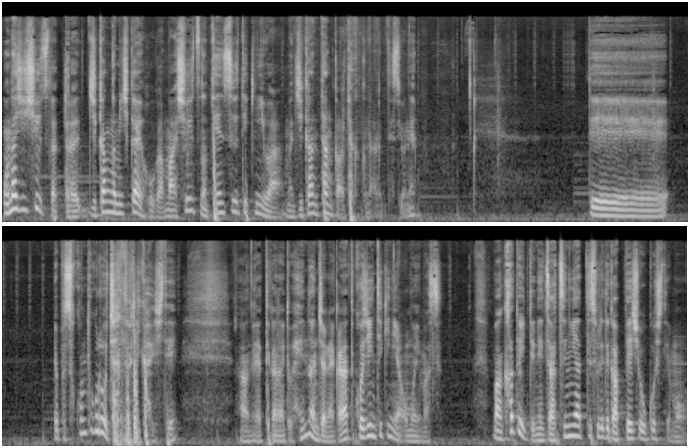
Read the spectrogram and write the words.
同じ手術だったら時間が短い方が、まあ、手術の点数的には、ま、時間単価は高くなるんですよねでやっぱそこのところをちゃんと理解してあのやっていかないと変なんじゃないかなって個人的には思います。まあ、かといってね雑にやってそれで合併症を起こしても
